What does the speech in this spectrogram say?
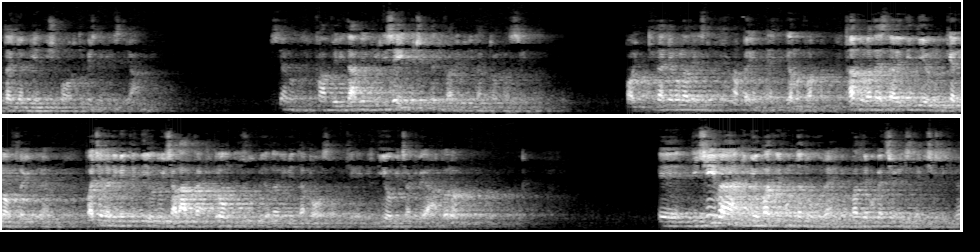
dagli ambienti sporchi, questo è cristiano. Il cristiano fa verità dentro di sé e cerca di fare verità attorno a sé. Poi ti tagliano la testa, va bene, eh, io non fa, tanto la testa è di Dio, che nostra, poi ce la rimette Dio, lui l'altra anche pronto, subito la rimette a posto, perché Dio che ci ha creato, no? E diceva il mio padre fondatore, il mio padre vocazionista che scrive,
